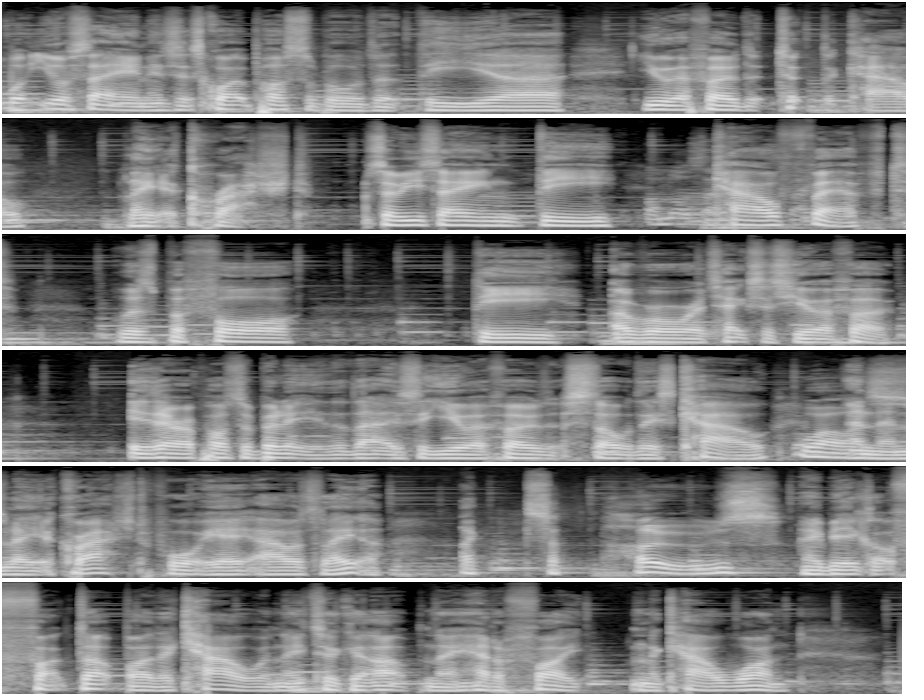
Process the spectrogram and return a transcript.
what you're saying is it's quite possible that the uh, UFO that took the cow later crashed. So you're saying the cow theft was before the Aurora, Texas UFO? is there a possibility that that is the UFO that stole this cow Well, and then later crashed 48 hours later? I suppose. Maybe it got fucked up by the cow and they took it up and they had a fight and the cow won.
